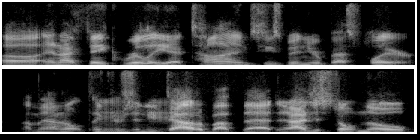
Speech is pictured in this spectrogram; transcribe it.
uh, and I think really at times he's been your best player. I mean, I don't think mm-hmm. there's any mm-hmm. doubt about that, and I just don't know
